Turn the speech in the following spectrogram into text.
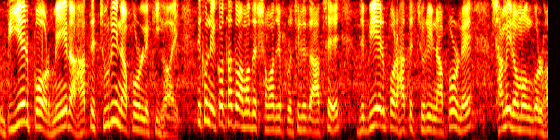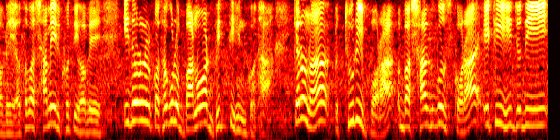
বিয়ের পর মেয়েরা হাতে চুরি না পড়লে কি হয়? দেখুন কথা তো আমাদের সমাজে প্রচলিত আছে যে বিয়ের পর হাতে চুরি না পড়লে স্বামীর অমঙ্গল হবে অথবা স্বামীর ক্ষতি হবে। এই ধরনের কথাগুলো বানোয়ার ভিত্তিহীন কথা। কেননা চুরি পরা বা সাজগোজ করা, এটি যদি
